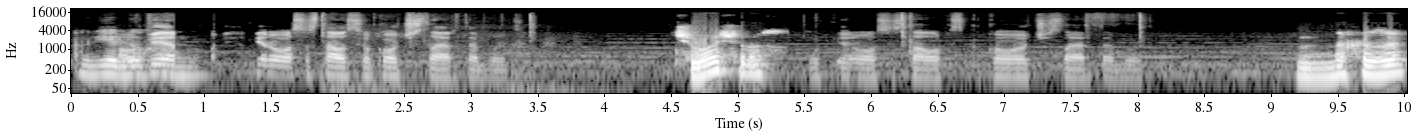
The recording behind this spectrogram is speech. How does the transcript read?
А где А у пер- у первого состава с какого числа РТ будет? Чего еще раз? У первого состава с какого числа РТ будет? Да хз.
